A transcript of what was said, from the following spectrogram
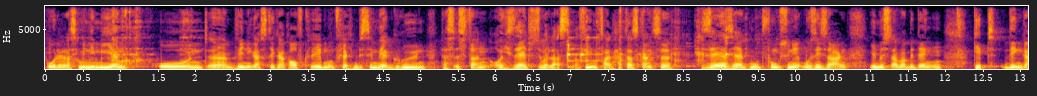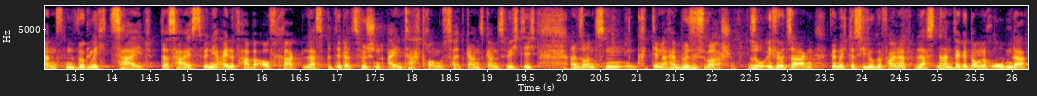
oder das minimieren und äh, weniger Sticker raufkleben und vielleicht ein bisschen mehr grün. Das ist dann euch selbst überlassen. Auf jeden Fall hat das Ganze sehr, sehr gut funktioniert, muss ich sagen. Ihr müsst aber bedenken, gibt den Ganzen wirklich Zeit. Das heißt, wenn ihr eine Farbe auftragt, lasst bitte dazwischen einen Tag Trocknungszeit. Ganz, ganz wichtig. Ansonsten kriegt ihr nachher ein böses Überraschen. So, ich würde sagen, wenn euch das Video gefallen hat, lasst einen Handwerker-Daumen nach oben da.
